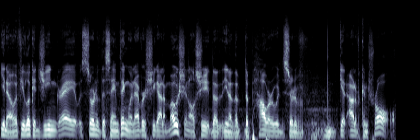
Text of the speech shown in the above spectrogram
you know, if you look at Jean Grey, it was sort of the same thing. Whenever she got emotional, she the you know the the power would sort of get out of control,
